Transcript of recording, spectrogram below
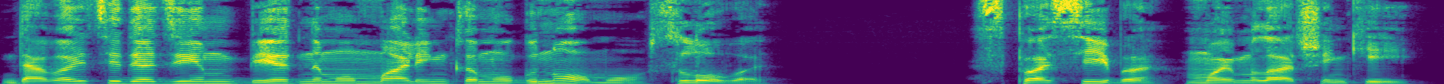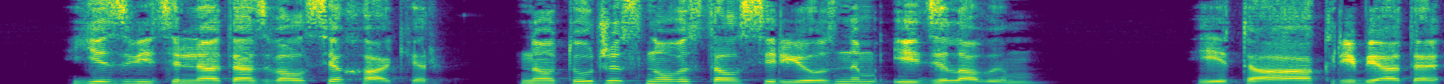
Давайте дадим бедному маленькому гному слово». «Спасибо, мой младшенький», – язвительно отозвался хакер, но тут же снова стал серьезным и деловым. «Итак, ребята,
